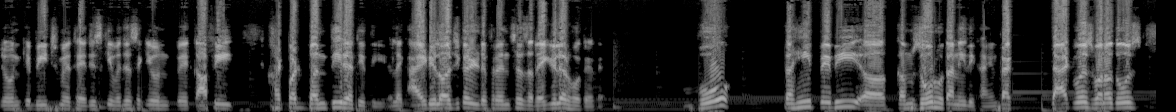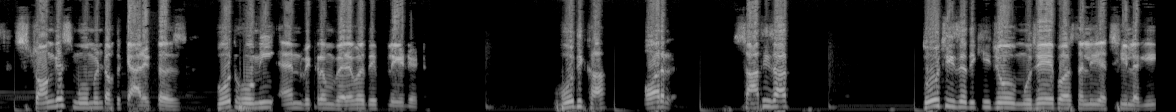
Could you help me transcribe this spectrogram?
जो उनके बीच में थे जिसकी वजह से कि उनपे काफ़ी खटपट बनती रहती थी लाइक आइडियोलॉजिकल डिफरेंसेस रेगुलर होते थे वो कहीं पे भी uh, कमज़ोर होता नहीं दिखा। In fact that was one of those strongest movement of the characters both Homi and Vikram wherever they played it वो दिखा। और साथ ही साथ दो चीज़ें दिखी जो मुझे पर्सनली अच्छी लगी।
